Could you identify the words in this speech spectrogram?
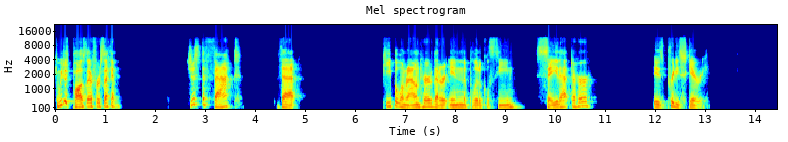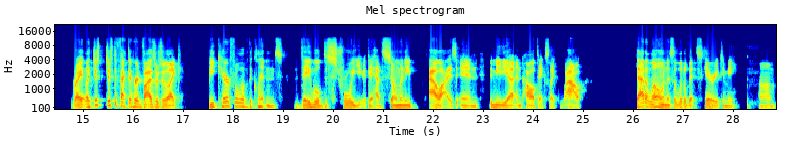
Can we just pause there for a second? Just the fact that people around her that are in the political scene say that to her is pretty scary. Right? Like just just the fact that her advisors are like be careful of the Clintons. They will destroy you. They have so many allies in the media and politics like wow. That alone is a little bit scary to me. Um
